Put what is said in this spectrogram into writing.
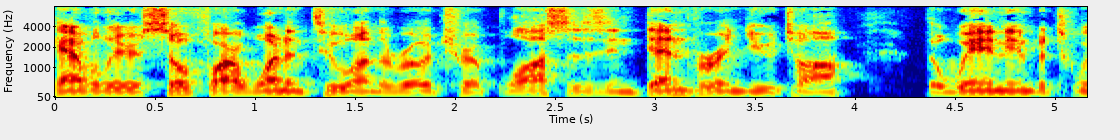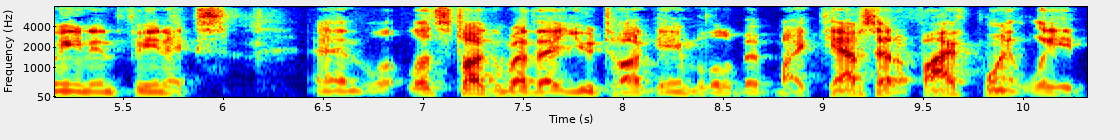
Cavaliers so far one and two on the road trip, losses in Denver and Utah, the win in between in Phoenix. And l- let's talk about that Utah game a little bit, Mike. Cavs had a five point lead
